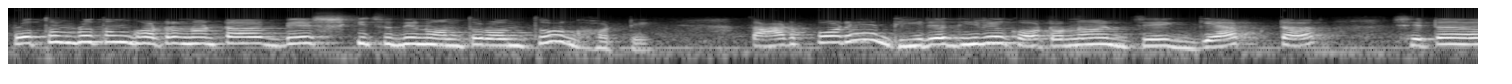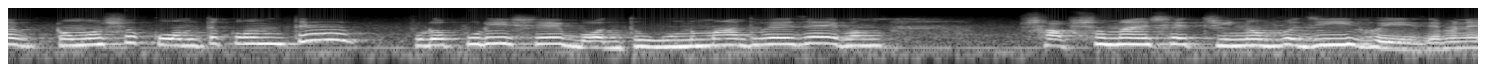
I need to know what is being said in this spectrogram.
প্রথম প্রথম ঘটনাটা বেশ কিছুদিন অন্তর অন্তর ঘটে। তারপরে ধীরে ধীরে ঘটনার যে গ্যাপটা, সেটা ক্রমশ কমতে কমতে পুরোপুরি সে বদ্ধ উন্মাদ হয়ে যায় এবং সবসময় সে তৃণভোজী হয়ে যায় মানে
